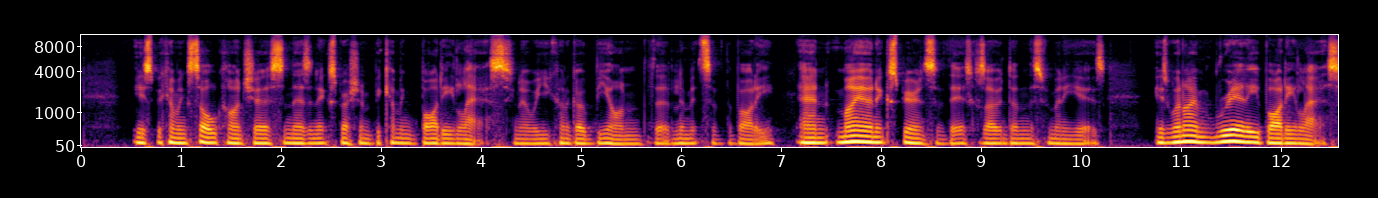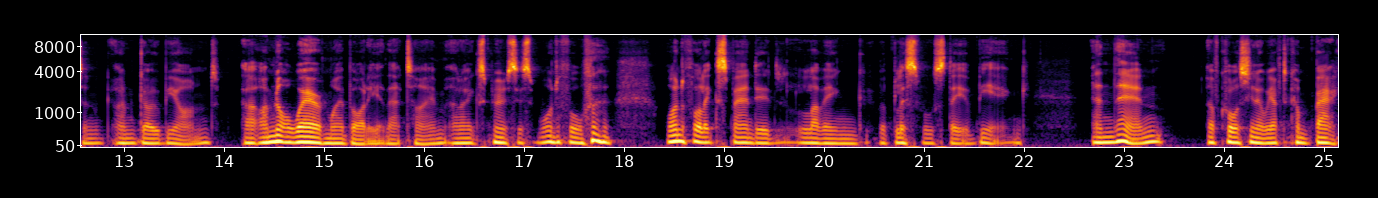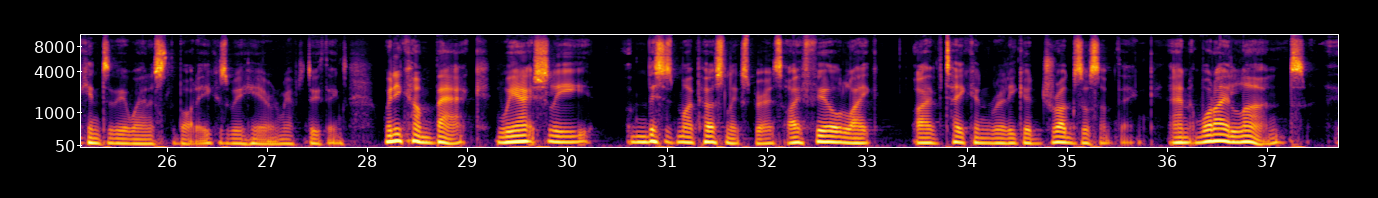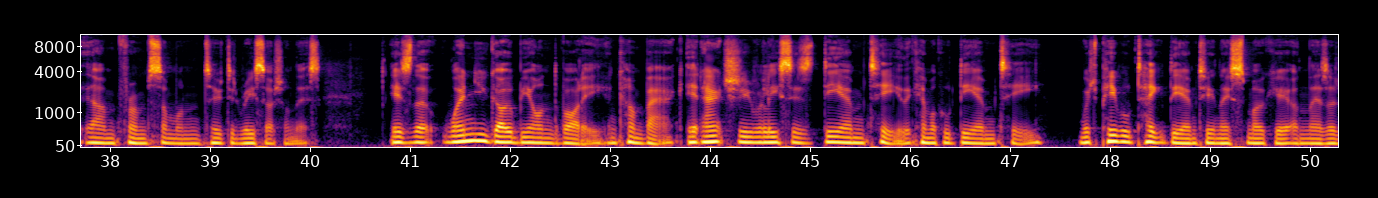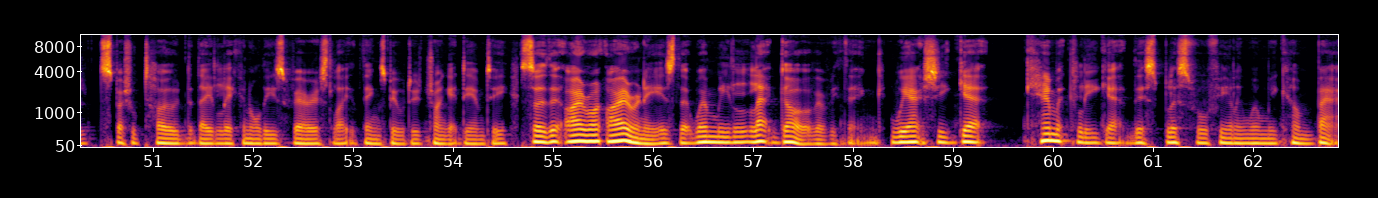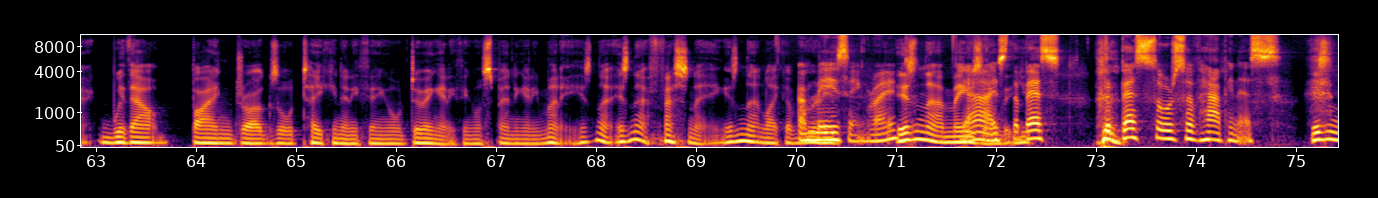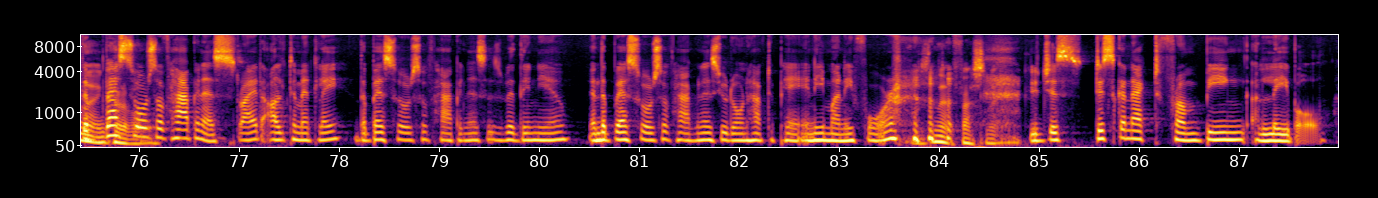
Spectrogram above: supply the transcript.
is becoming soul conscious. And there's an expression becoming body less, you know, where you kind of go beyond the limits of the body. And my own experience of this, because I've done this for many years, is when I'm really body less and, and go beyond, uh, I'm not aware of my body at that time, and I experience this wonderful, wonderful, expanded, loving, blissful state of being. And then of course, you know, we have to come back into the awareness of the body because we're here and we have to do things. When you come back, we actually, this is my personal experience, I feel like I've taken really good drugs or something. And what I learned um, from someone who did research on this is that when you go beyond the body and come back, it actually releases DMT, the chemical DMT, which people take DMT and they smoke it, and there's a special toad that they lick, and all these various like things people do to try and get DMT. So the ir- irony is that when we let go of everything, we actually get chemically get this blissful feeling when we come back without buying drugs or taking anything or doing anything or spending any money. Isn't that isn't that fascinating? Isn't that like a amazing, really, right? Isn't that amazing? Yeah, it's the you, best the best source of happiness. Isn't the best source of happiness, right? Ultimately, the best source of happiness is within you. And the best source of happiness you don't have to pay any money for. Isn't that fascinating? you just disconnect from being a label.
